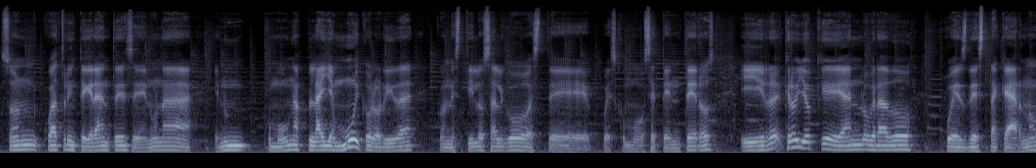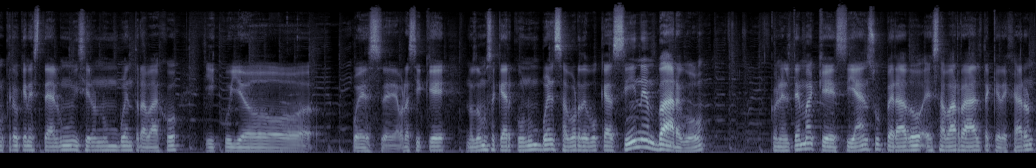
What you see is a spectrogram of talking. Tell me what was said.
son cuatro integrantes en una, en un, como una playa muy colorida con estilos algo, este, pues como setenteros. Y creo yo que han logrado pues destacar, ¿no? Creo que en este álbum hicieron un buen trabajo y cuyo pues eh, ahora sí que nos vamos a quedar con un buen sabor de boca. Sin embargo, con el tema que si han superado esa barra alta que dejaron,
